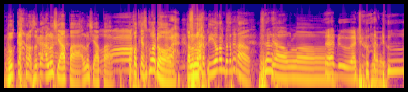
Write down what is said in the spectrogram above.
Bukan maksudnya lu siapa? Lu siapa? Oh. Ke podcast gua dong. Kalau lu ke Tio kan udah kenal. Salah. Ya Allah. Aduh, aduh, Gimana ya? aduh.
